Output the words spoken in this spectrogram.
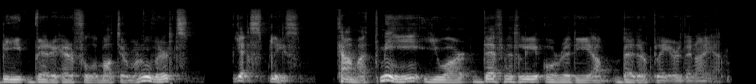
be very careful about your maneuvers, yes, please come at me. You are definitely already a better player than I am.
